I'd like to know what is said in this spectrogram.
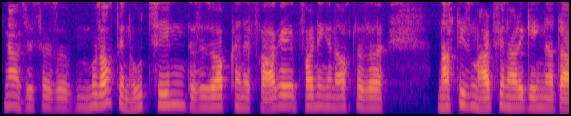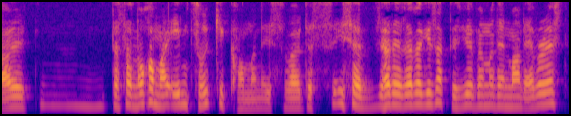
Ja, es ist also, muss auch den Hut ziehen, das ist überhaupt keine Frage. Vor allen Dingen auch, dass er nach diesem Halbfinale gegen Nadal, dass er noch einmal eben zurückgekommen ist, weil das ist ja, hat er selber gesagt, das ist wie wenn man den Mount Everest,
